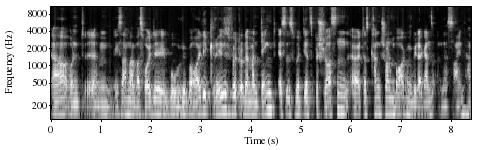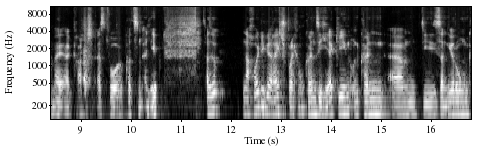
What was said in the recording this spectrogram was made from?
ja, und ähm, ich sage mal, was heute, worüber heute geredet wird oder man denkt, es ist, wird jetzt beschlossen, äh, das kann schon morgen wieder ganz anders sein, haben wir ja gerade erst vor kurzem erlebt. Also nach heutiger Rechtsprechung können Sie hergehen und können ähm, die Sanierung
